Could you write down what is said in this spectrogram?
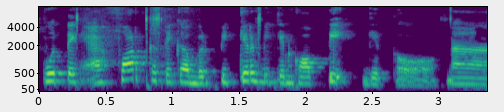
putting effort ketika berpikir bikin copy gitu. Nah,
